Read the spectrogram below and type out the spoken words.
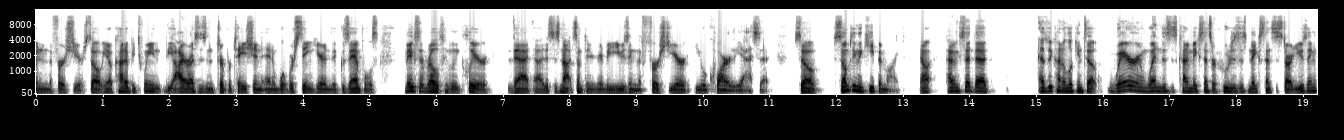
it in the first year. So, you know, kind of between the IRS's interpretation and what we're seeing here in the examples makes it relatively clear that uh, this is not something you're going to be using the first year you acquire the asset. So, something to keep in mind. Now, having said that, as we kind of look into where and when does this kind of make sense or who does this make sense to start using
